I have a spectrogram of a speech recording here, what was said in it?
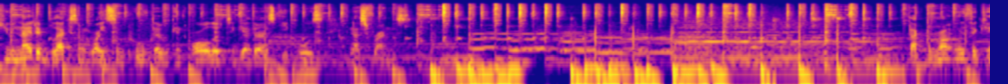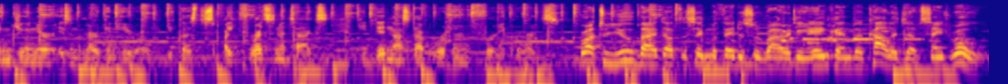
He united blacks and whites and proved that we can all live together as equals and as friends. Dr. Martin Luther King Jr. is an American hero because despite threats and attacks, he did not stop working for equal rights. Brought to you by Delta Sigma Theta Sorority Inc. and the College of St. Rose.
